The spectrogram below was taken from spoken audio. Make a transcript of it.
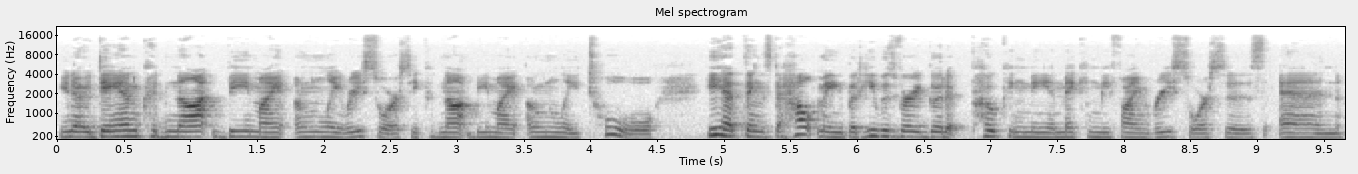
You know, Dan could not be my only resource. He could not be my only tool. He had things to help me, but he was very good at poking me and making me find resources and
